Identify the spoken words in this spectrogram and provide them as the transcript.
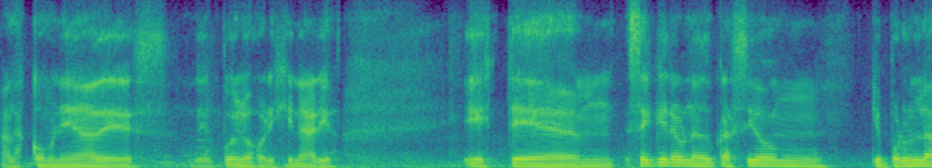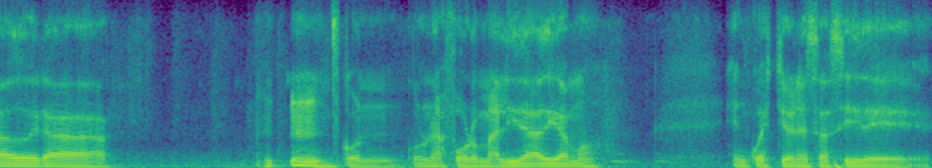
a las comunidades de pueblos originarios. Este, sé que era una educación que por un lado era con, una formalidad, digamos, en cuestiones así de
